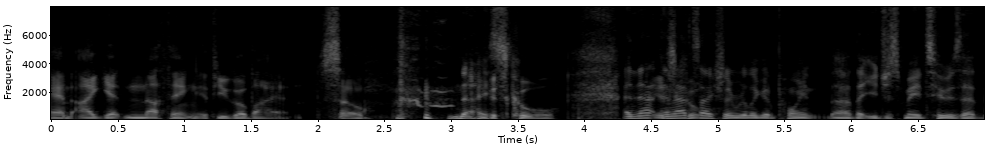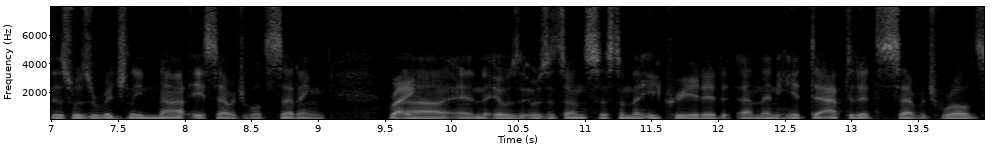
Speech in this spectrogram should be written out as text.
and I get nothing if you go buy it. So, Nice. it's cool. And that It's and that's cool. actually a really good point uh, that you just made too. Is that this was originally not a Savage World setting, Right. Uh, and it was it was its own system that he created, and then he adapted it to Savage Worlds.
